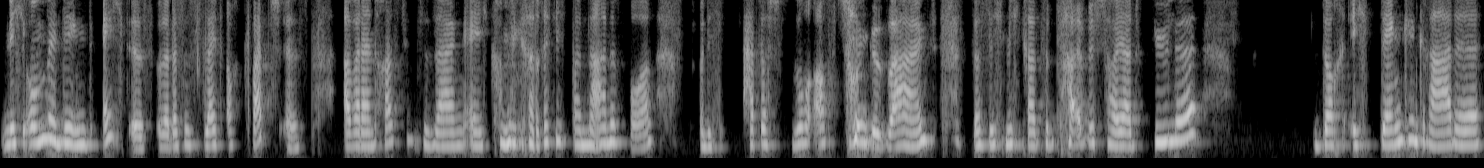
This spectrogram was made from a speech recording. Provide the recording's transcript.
nicht unbedingt echt ist oder dass es vielleicht auch Quatsch ist, aber dann trotzdem zu sagen, ey, ich komme mir gerade richtig Banane vor. Und ich habe das so oft schon gesagt, dass ich mich gerade total bescheuert fühle, doch ich denke gerade,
